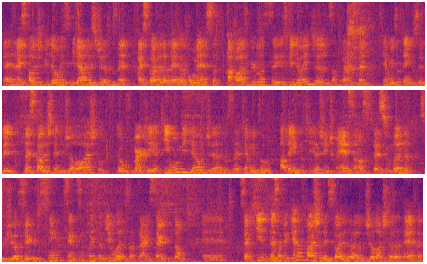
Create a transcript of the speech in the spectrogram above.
é, na escala de bilhões, milhares de anos. Né? A história da Terra começa há 4,6 bilhões de anos atrás. Né? É muito tempo. Você vê na escala de tempo geológico, eu marquei aqui um milhão de anos, né, que é muito além do que a gente conhece. A nossa espécie humana surgiu há cerca de 150 mil anos atrás, certo? Então, é, se aqui, nessa pequena faixa da história da, geológica da Terra,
